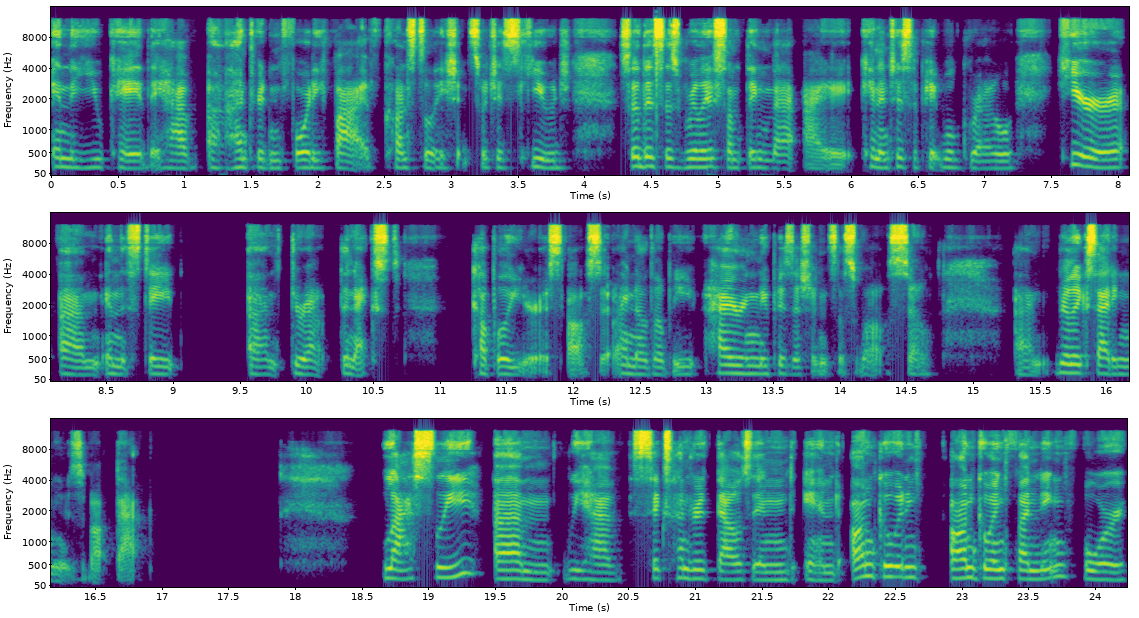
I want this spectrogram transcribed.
in the UK, they have 145 constellations, which is huge. So this is really something that I can anticipate will grow here um, in the state um, throughout the next couple of years also. I know they'll be hiring new positions as well. So um, really exciting news about that. Lastly, um, we have 600,000 and ongoing ongoing funding for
